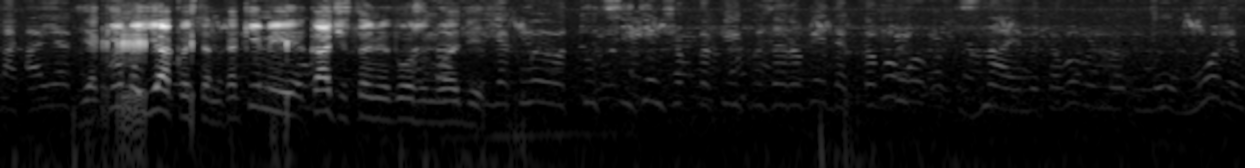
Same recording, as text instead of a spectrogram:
Знати. А як, Якими якостями, якими качествами должен а владеть? як ми от тут сидимо, щоб копійку заробити, так кого ми знаємо, і кого ми, ми можемо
